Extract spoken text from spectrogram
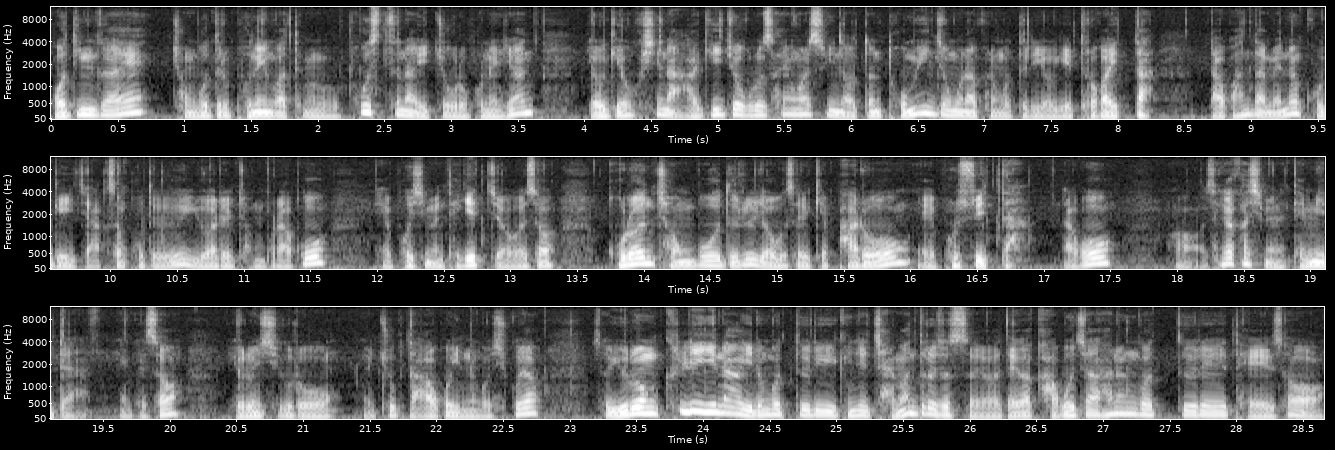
어딘가에 정보들을 보낸 것 같으면 뭐 POST나 이쪽으로 보내면 여기에 혹시나 악의적으로 사용할 수 있는 어떤 도메인 정보나 그런 것들이 여기에 들어가 있다 라고 한다면은 그게 이제 악성 코드 URL 정보라고 예, 보시면 되겠죠. 그래서 그런 정보들을 여기서 이렇게 바로 예, 볼수 있다 라고 어, 생각하시면 됩니다. 예, 그래서 이런 식으로 쭉 나오고 있는 것이고요. 그래서 이런 클릭이나 이런 것들이 굉장히 잘 만들어졌어요. 내가 가고자 하는 것들에 대해서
